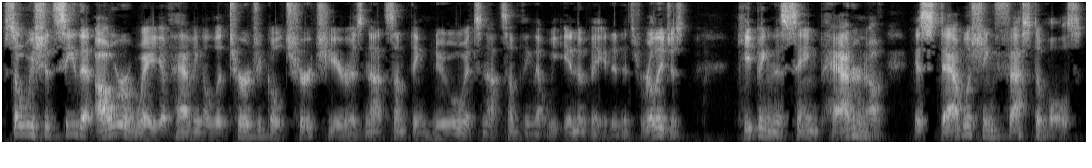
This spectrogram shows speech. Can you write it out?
so we should see that our way of having a liturgical church year is not something new. It's not something that we innovated. It's really just keeping the same pattern of establishing festivals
